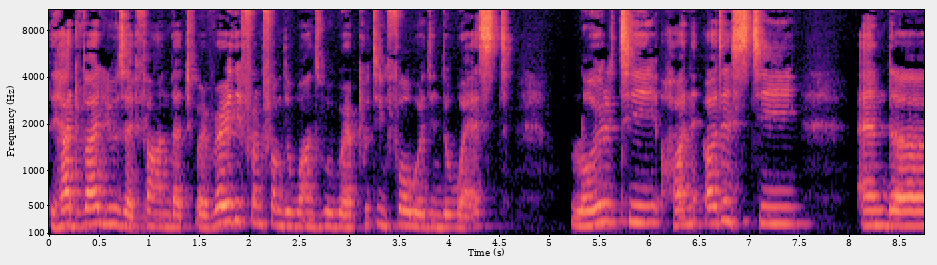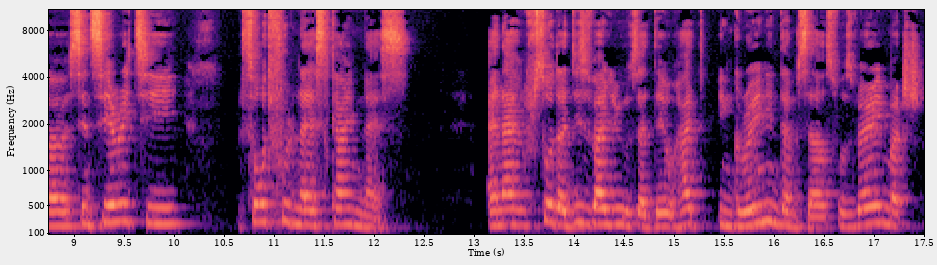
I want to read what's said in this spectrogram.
They had values I found that were very different from the ones we were putting forward in the West. Loyalty, honesty, and uh, sincerity, thoughtfulness, kindness. And I saw that these values that they had ingrained in themselves was very much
